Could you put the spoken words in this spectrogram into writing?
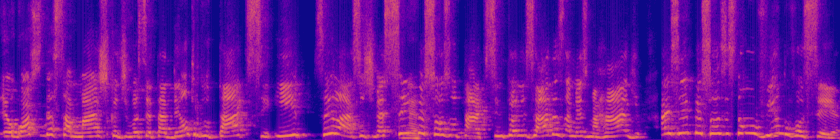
eu gosto dessa mágica de você estar tá dentro do táxi e, sei lá, se tiver 100 é. pessoas no táxi sintonizadas na mesma rádio, as 100 pessoas estão ouvindo você.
